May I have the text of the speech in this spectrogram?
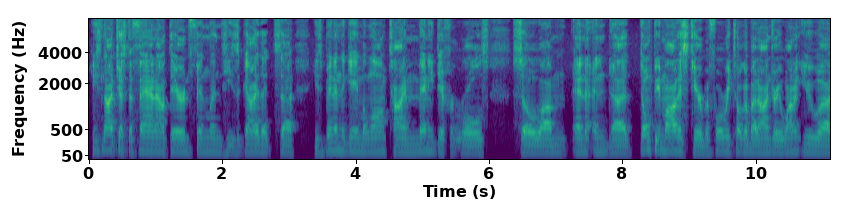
he's not just a fan out there in Finland. He's a guy that's uh, he's been in the game a long time, many different roles. So um, and and uh, don't be modest here. Before we talk about Andre, why don't you uh,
